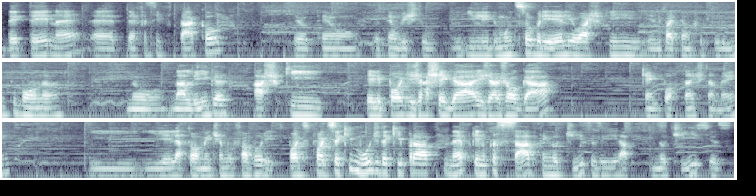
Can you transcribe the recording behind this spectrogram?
DT, né? É defensive tackle. Eu tenho, eu tenho visto e lido muito sobre ele. Eu acho que ele vai ter um futuro muito bom na, no, na liga. Acho que ele pode já chegar e já jogar, que é importante também. E, e, ele atualmente é meu favorito. Pode, pode ser que mude daqui para, né? Porque nunca se sabe, tem notícias e notícias,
